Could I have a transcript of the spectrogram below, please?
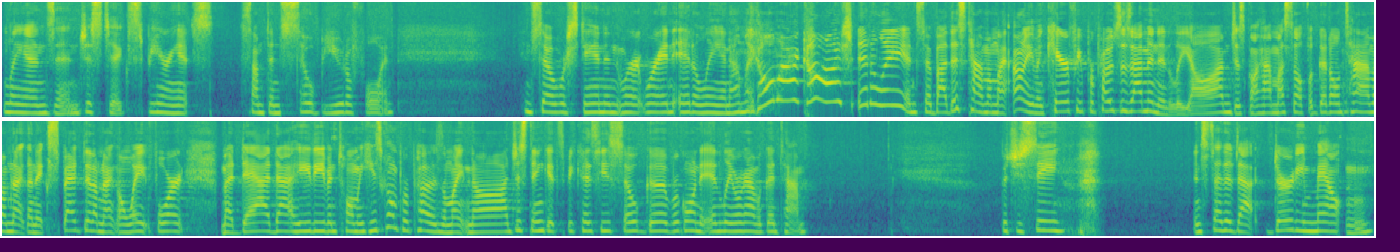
lands and just to experience something so beautiful. And and so we're standing, we're, we're in Italy, and I'm like, oh my gosh, Italy. And so by this time, I'm like, I don't even care if he proposes, I'm in Italy, y'all. I'm just to have myself a good old time. I'm not to expect it. I'm not to wait for it. My dad, died, he'd even told me he's to propose. I'm like, nah, I just think it's because he's so good. We're going to Italy, we're to have a good time. But you see, instead of that dirty mountain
